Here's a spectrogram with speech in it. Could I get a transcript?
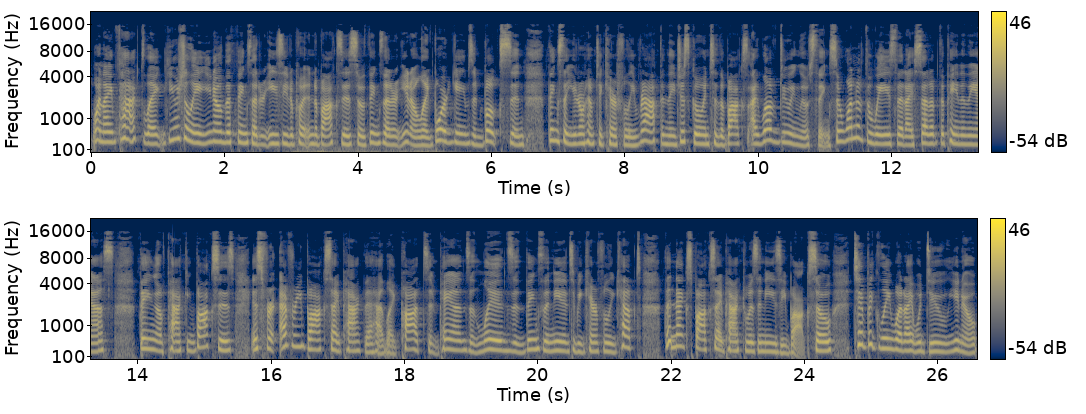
when I packed, like, usually, you know, the things that are easy to put into boxes. So things that are, you know, like board games and books and things that you don't have to carefully wrap and they just go into the box. I love doing those things. So one of the ways that I set up the pain in the ass thing of packing boxes is for every box I packed that had like pots and pans and lids and things that needed to be carefully kept, the next box I packed was an easy box. So typically what I would do, you know,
